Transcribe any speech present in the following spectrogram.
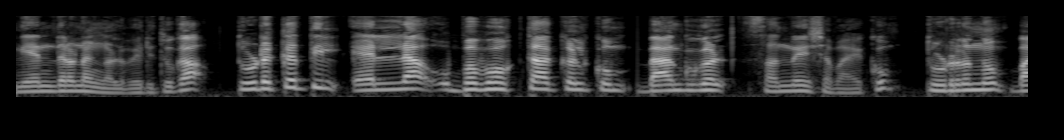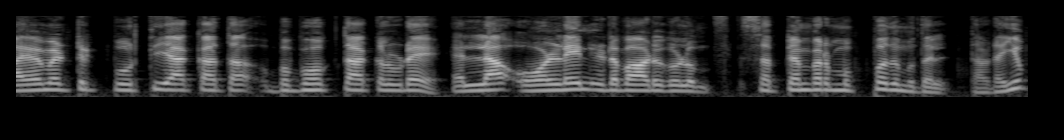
നിയന്ത്രണങ്ങൾ വരുത്തുക. തുടക്കത്തിൽ എല്ലാ ഉപഭോക്താക്കൾക്കും ബാങ്കുകൾ സന്ദേശമയക്കും. തുടർന്നും ബയോമെട്രിക് പൂർത്തിയാക്കാത്ത ഉപഭോക്താക്കളുടെ എല്ലാ ഓൺലൈൻ ഇടപാടുകളും സെപ്റ്റംബർ മുപ്പത് മുതൽ തടയും.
